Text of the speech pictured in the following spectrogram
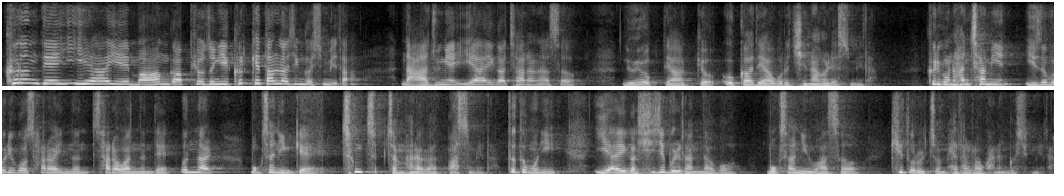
그런데 이 아이의 마음과 표정이 그렇게 달라진 것입니다. 나중에 이 아이가 자라나서 뉴욕 대학교 의과대학으로 진학을 했습니다. 그리고는 한참이 잊어버리고 살아있는, 살아왔는데, 어느 날 목사님께 청첩장 하나가 왔습니다. 뜯어보니 이 아이가 시집을 간다고 목사님이 와서 기도를 좀 해달라고 하는 것입니다.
